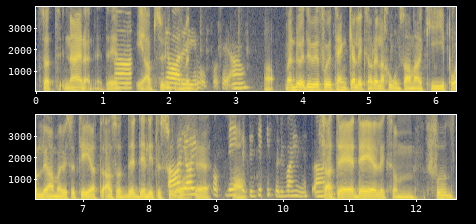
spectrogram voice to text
Så att nej, nej, nej det Ja, är absolut Jag har det men, ihop, okej. ja. ja. men du, du får ju tänka liksom relationsanarki, polyamorositet, alltså det, det är lite så. Ja, jag har ju det- förstått lite ja. precis och det var inget. Ja. så att det, det är liksom fullt,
